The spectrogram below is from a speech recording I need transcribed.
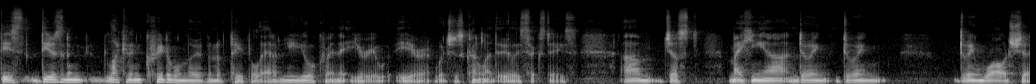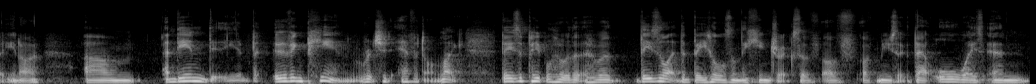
there's there's an like an incredible movement of people out of New York around that era, era which is kind of like the early '60s, um, just making art and doing doing doing wild shit, you know. Um, and then but Irving Penn, Richard Avedon, like these are people who are the, who are these are like the Beatles and the Hendrix of, of, of music. They're always in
